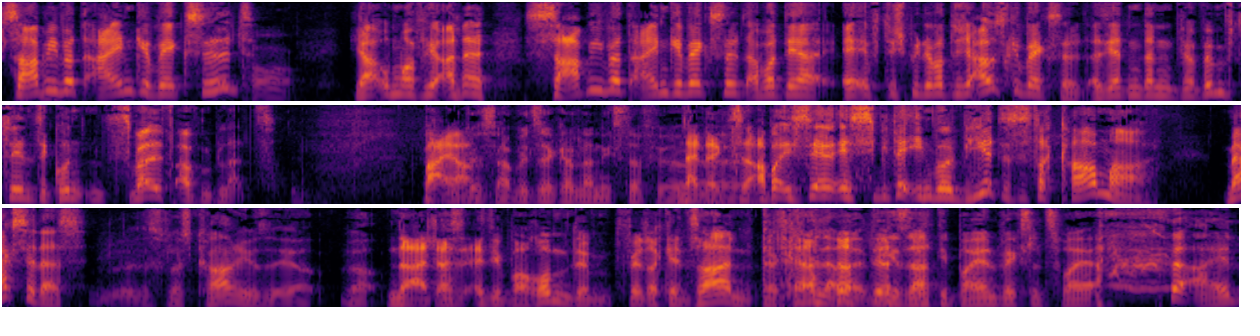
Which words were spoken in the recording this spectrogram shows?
Sapi wird eingewechselt. Oh. Ja, um auf eine Sabi wird eingewechselt, aber der elfte Spieler wird nicht ausgewechselt. Also sie hatten dann für 15 Sekunden zwölf auf dem Platz. Bayern. Der Sabitzer kann da nichts dafür. Nein, äh, aber ist er ist wieder involviert. Das ist doch Karma. Merkst du das? Das ist vielleicht Karius eher. Ja. Na, das, warum? Dem fehlt doch kein Zahn. Der kann, aber wie gesagt, die Bayern wechseln zwei ein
